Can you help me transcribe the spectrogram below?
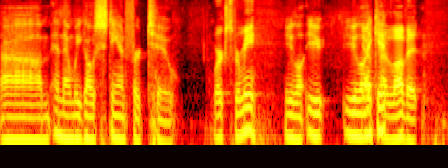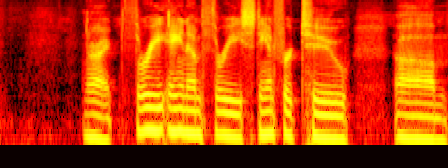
um, and then we go Stanford 2. Works for me. You lo- you you like Yep, it? I love it. All right, three A and M, three Stanford, two. Um,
